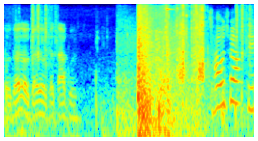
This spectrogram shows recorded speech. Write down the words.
到底到底到底到底打半抽槍屌！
